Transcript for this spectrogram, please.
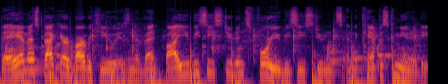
The AMS Backyard Barbecue is an event by UBC students for UBC students and the campus community.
